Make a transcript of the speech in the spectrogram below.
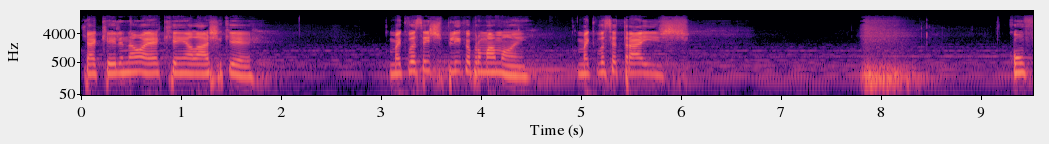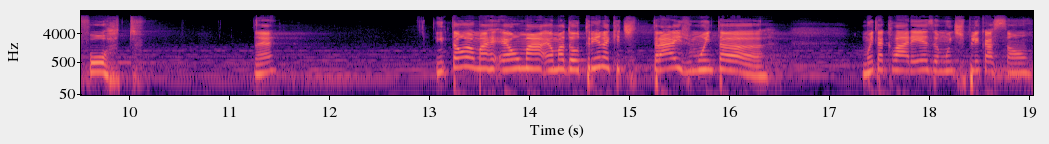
que aquele não é quem ela acha que é? Como é que você explica para uma mãe? Como é que você traz conforto, né? Então é uma, é uma, é uma doutrina que te traz muita, muita clareza, muita explicação.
